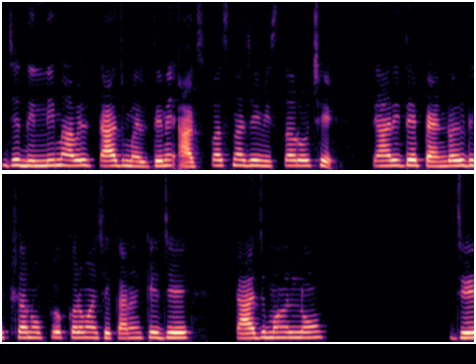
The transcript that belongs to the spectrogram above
જે દિલ્હીમાં આવેલ તાજમહેલ, તેની આસપાસના જે વિસ્તારો છે ત્યાં રીતે પેન્ડલ રિક્ષાનો ઉપયોગ કરવામાં છે. કારણ કે જે તાજમહલનો જે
